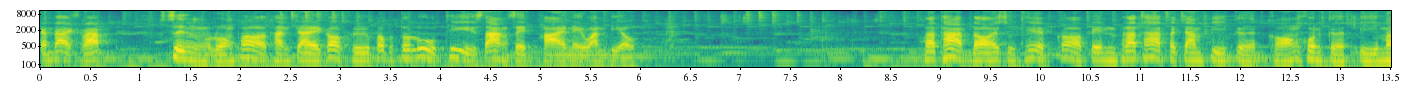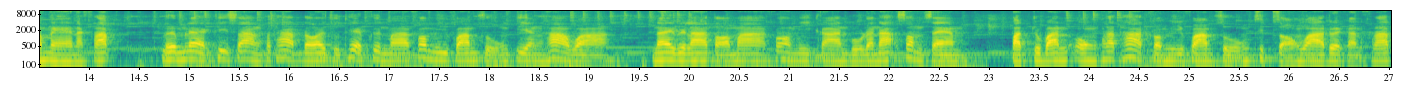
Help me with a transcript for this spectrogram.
กันได้ครับ ซึ่งหลวงพ่อทันใจก็คือพระพุทธรูปที่สร้างเสร็จภายในวันเดียว พระธาตุดอยสุเทพก็เป็นพระธาตุประจำปีเกิดของคนเกิดปีมะแม่นะครับ เริ่มแรกที่สร้างพระธาตุดอยสุเทพขึ้นมาก็มีความสูงเพียง 5 วา ในเวลาต่อมาก็มีการบูรณะซ่อมแซม ปัจจุบันองค์พระธาตุก็มีความสูง 12 วาด้วยกันครับ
